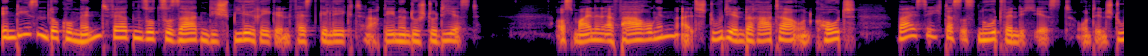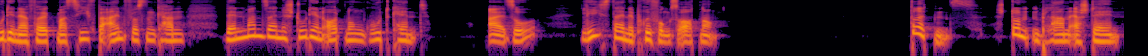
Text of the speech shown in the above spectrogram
In diesem Dokument werden sozusagen die Spielregeln festgelegt, nach denen du studierst. Aus meinen Erfahrungen als Studienberater und Coach weiß ich, dass es notwendig ist und den Studienerfolg massiv beeinflussen kann, wenn man seine Studienordnung gut kennt. Also, lies deine Prüfungsordnung. Drittens. Stundenplan erstellen.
